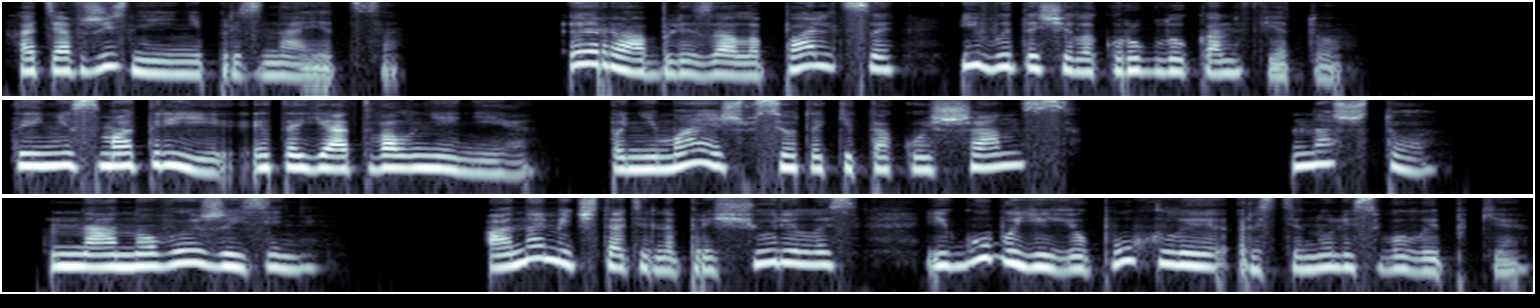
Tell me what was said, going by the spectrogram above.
хотя в жизни и не признается. Эра облизала пальцы и вытащила круглую конфету. «Ты не смотри, это я от волнения. Понимаешь, все таки такой шанс?» «На что?» «На новую жизнь». Она мечтательно прищурилась, и губы ее пухлые растянулись в улыбке.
